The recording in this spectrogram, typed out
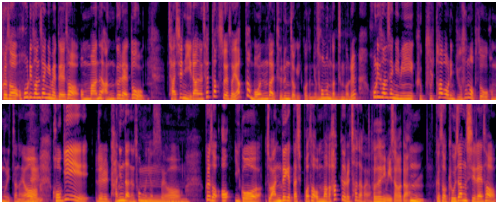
그래서 호리 선생님에 대해서 엄마는 안 그래도 자신이 일하는 세탁소에서 약간 뭔가를 들은 적이 있거든요. 소문 음. 같은 거를. 호리 선생님이 그 불타버린 유흥업소 건물 있잖아요. 네. 거기를 다닌다는 소문이었어요. 음. 그래서 어 이거 좀 안 되겠다 싶어서 엄마가 학교를 찾아가요. 선생님 이상하다. 음, 그래서 교장실에서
